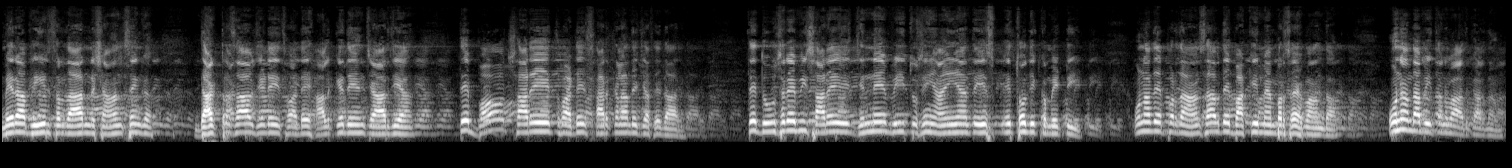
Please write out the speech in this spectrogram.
ਮੇਰਾ ਵੀਰ ਸਰਦਾਰ ਨਿਸ਼ਾਨ ਸਿੰਘ, ਡਾਕਟਰ ਸਾਹਿਬ ਜਿਹੜੇ ਤੁਹਾਡੇ ਹਲਕੇ ਦੇ ਇੰਚਾਰਜ ਆ, ਤੇ ਬਹੁਤ ਸਾਰੇ ਤੁਹਾਡੇ ਸਰਕਲਾਂ ਦੇ ਜਥੇਦਾਰ। ਤੇ ਦੂਸਰੇ ਵੀ ਸਾਰੇ ਜਿੰਨੇ ਵੀ ਤੁਸੀਂ ਆਏ ਆ ਤੇ ਇਸ ਇੱਥੋਂ ਦੀ ਕਮੇਟੀ, ਉਹਨਾਂ ਦੇ ਪ੍ਰਧਾਨ ਸਾਹਿਬ ਤੇ ਬਾਕੀ ਮੈਂਬਰ ਸਹਿਬਾਨ ਦਾ, ਉਹਨਾਂ ਦਾ ਵੀ ਧੰਨਵਾਦ ਕਰਦਾ।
